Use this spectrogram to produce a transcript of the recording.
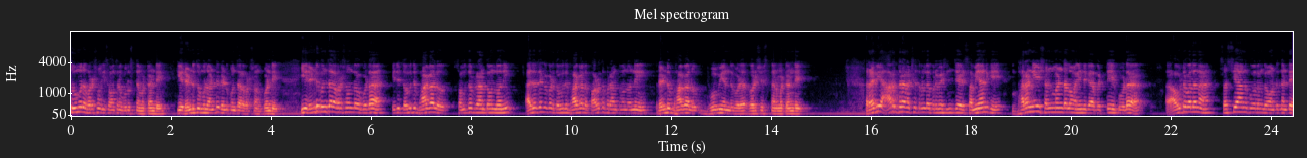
తుమ్ముల వర్షం ఈ సంవత్సరం కురుస్తుందన్నమాట అండి ఈ రెండు తుమ్ములు అంటే రెండు కుంచాల వర్షం అనుకోండి. ఈ రెండు కుంచాల వర్షంలో కూడా ఇది తొమ్మిది భాగాలు సముద్ర ప్రాంతంలోని అదేవిధంగా కూడా తొమ్మిది భాగాలు పర్వత ప్రాంతంలోని రెండు భాగాలు భూమి అందు కూడా వర్షిస్తుందన్నమాట అండి రవి ఆరుద్ర నక్షత్రంలో ప్రవేశించే సమయానికి భరణి షణ్మండలం అయింది కాబట్టి కూడా అవుట వలన సస్యానుకూలంగా ఉంటుందంటే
